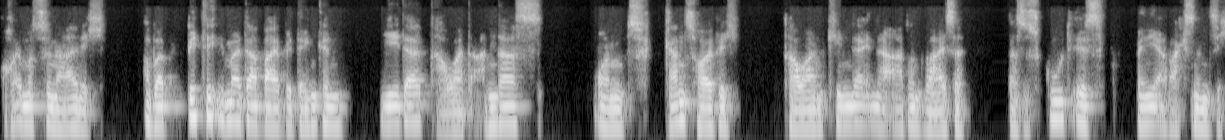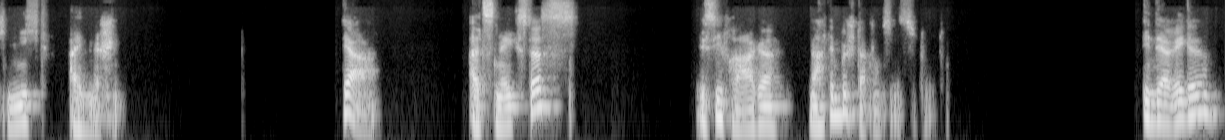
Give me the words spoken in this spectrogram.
auch emotional nicht. Aber bitte immer dabei bedenken, jeder trauert anders und ganz häufig trauern Kinder in der Art und Weise, dass es gut ist, wenn die Erwachsenen sich nicht einmischen. Ja, als nächstes ist die Frage nach dem Bestattungsinstitut. In der Regel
